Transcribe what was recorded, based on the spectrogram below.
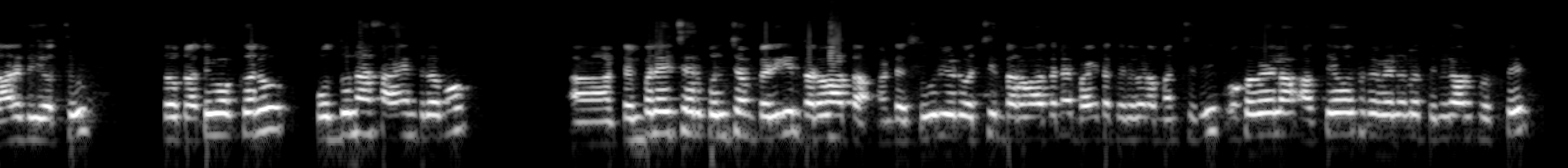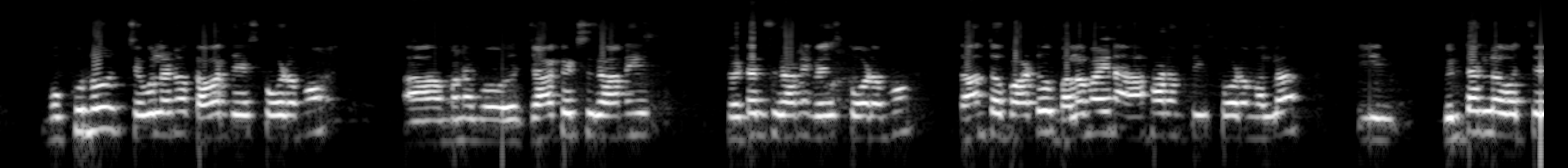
దారి తీయొచ్చు. సో ప్రతి ఒక్కరూ పొద్దున సాయంత్రము టెంపరేచర్ కొంచెం పెరిగిన తర్వాత అంటే సూర్యుడు వచ్చిన తర్వాతనే బయట తిరగడం మంచిది. ఒకవేళ అత్యవసర వేళలో తిరగాల్సి వస్తే ముక్కును చెవులను కవర్ చేసుకోవడము మనము జాకెట్స్ కానీ స్వెటర్స్ కానీ వేసుకోవడము దాంతో పాటు బలమైన ఆహారం తీసుకోవడం వల్ల ఈ వింటర్లో వచ్చే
